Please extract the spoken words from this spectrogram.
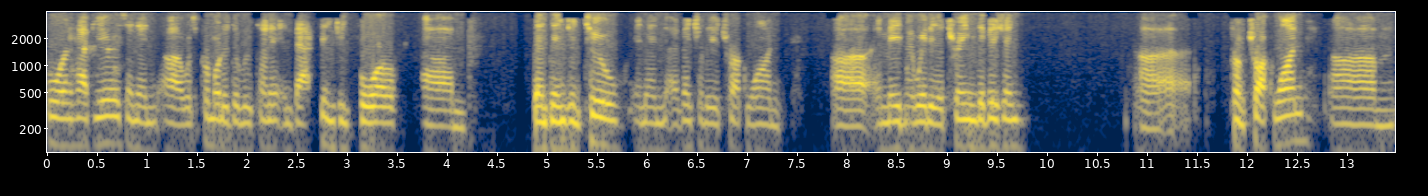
four and a half years, and then uh, was promoted to lieutenant and back to engine four, um, then to engine two, and then eventually a truck one. Uh, and made my way to the training division uh, from truck one, um,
